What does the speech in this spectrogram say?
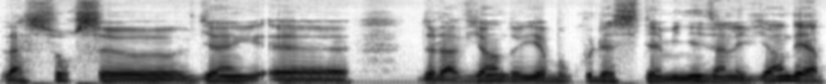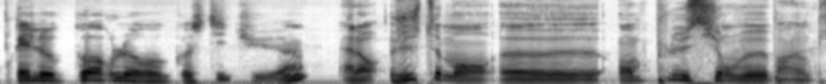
la source euh, vient euh, de la viande. Il y a beaucoup d'acides aminés dans les viandes et après le corps le reconstitue. Hein. Alors justement, euh, en plus, si on veut, par exemple,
